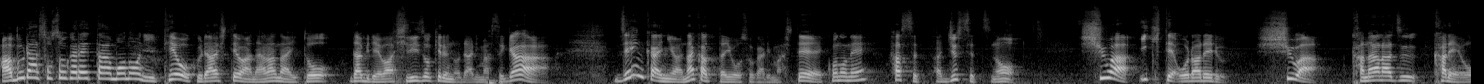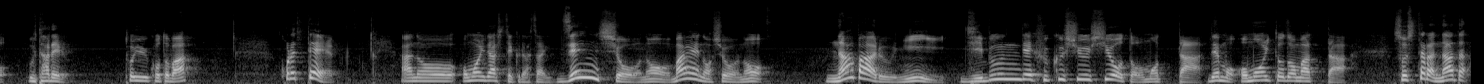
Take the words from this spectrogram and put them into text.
油注がれたものに手を下してはならないとダビデは退けるのでありますが前回にはなかった要素がありましてこのね8節あ10節の「主は生きておられる。主は必ず彼を打たれる」という言葉。これってあの思い出してください。前章の前の章のナバルに自分で復讐しようと思った。でも思いとどまった。そしたらナ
